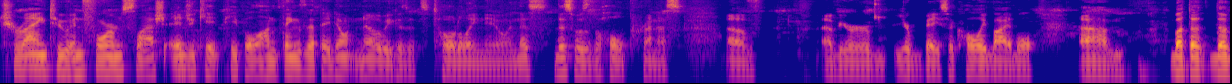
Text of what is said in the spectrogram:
trying to inform slash educate people on things that they don't know because it's totally new. And this this was the whole premise of of your your basic holy bible. Um, but the the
